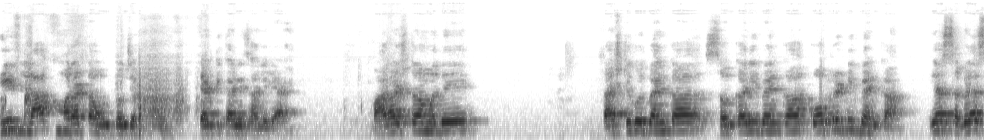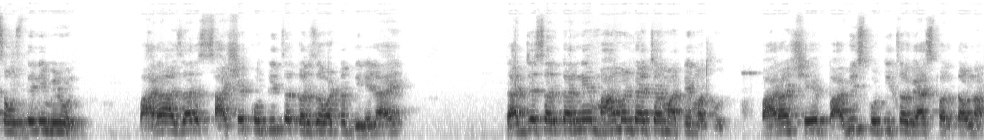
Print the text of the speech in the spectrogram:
दीड लाख मराठा उद्योजक त्या ठिकाणी झालेले आहेत. महाराष्ट्रामध्ये राष्ट्रीयकृत बँका सहकारी बँका कोऑपरेटिव्ह बँका या सगळ्या संस्थेने मिळून बारा हजार सहाशे कोटीचं कर्ज वाटप दिलेलं आहे. राज्य सरकारने महामंडळाच्या माध्यमातून बाराशे बावीस कोटीचा व्याज परतावना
